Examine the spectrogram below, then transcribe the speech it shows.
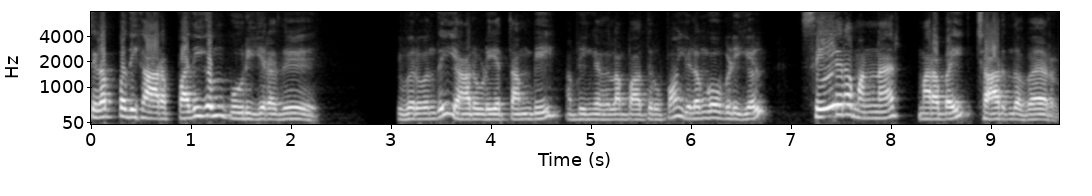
சிலப்பதிகார பதிகம் கூறுகிறது? இவர் வந்து யாருடைய தம்பி அப்படிங்கிறதெல்லாம் பார்த்துருப்போம். இளங்கோபடிகள் சேர மன்னர் மரபை சார்ந்தவர்.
